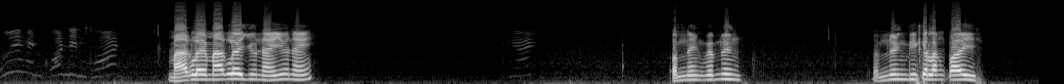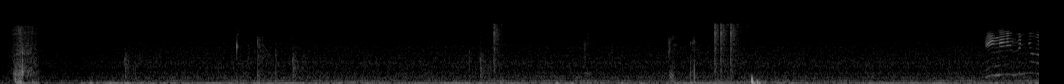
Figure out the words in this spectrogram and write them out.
เฮ้ยมาร์กเลยมาร์กเลยอยู่ไหนอยู่ไหนไงแป๊บนึงแป๊บนึงแป๊บนึงพี่กำลังไป นี่ไงมันอยู่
